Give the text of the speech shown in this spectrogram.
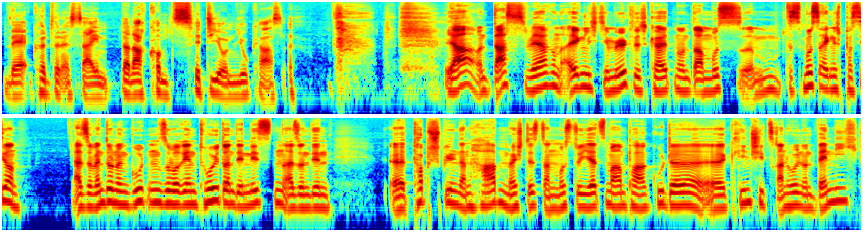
Wer könnte es sein? Danach kommt City und Newcastle. Ja, und das wären eigentlich die Möglichkeiten und da muss, ähm, das muss eigentlich passieren. Also wenn du einen guten, souveränen Torhüter in den nächsten, also in den äh, Top-Spielen dann haben möchtest, dann musst du jetzt mal ein paar gute äh, Clean Sheets ranholen und wenn nicht,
